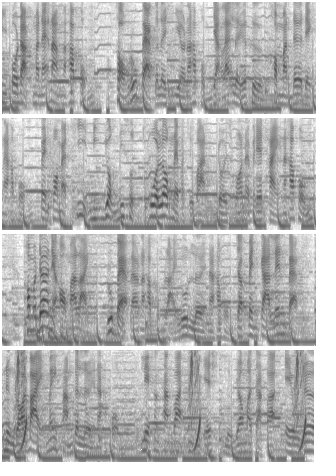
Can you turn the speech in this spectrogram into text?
มีโปรดักต์มาแนะนำนะครับผม 2 รูปแบบกันเลยทีเดียวนะครับผมอย่างแรกเลยก็คือ Commander Deck นะครับผม เป็นฟอร์แมตที่นิยมที่สุดทั่วโลกในปัจจุบัน โดยเฉพาะในประเทศไทยนะครับผม Commander เนี่ยออกมาหลายรูปแบบแล้วนะครับผมหลายรุ่นเลยนะครับผมจะเป็นการเล่นแบบ 100 ใบไม่ซ้ำกันเลยนะครับผม เรียกสั้นๆว่า EDH หรือย่อมาจากว่า Elder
